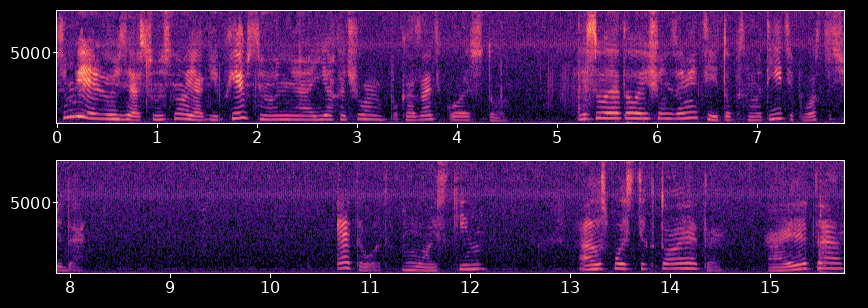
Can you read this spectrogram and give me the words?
Всем привет, друзья! С вами снова я Гипхип. Сегодня я хочу вам показать кое-что. Если вы этого еще не заметили, то посмотрите просто сюда. Это вот мой скин. А вы спросите, кто это? А это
